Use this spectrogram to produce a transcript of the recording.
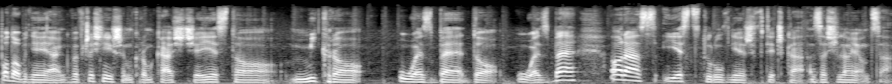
podobnie jak we wcześniejszym Chromecastie, jest to mikro USB do USB oraz jest tu również wtyczka zasilająca.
